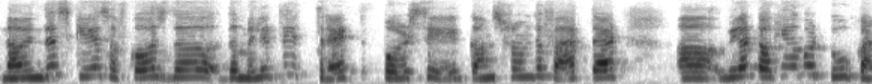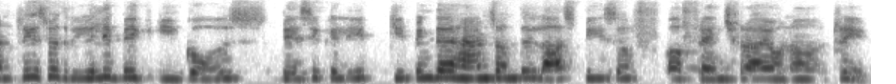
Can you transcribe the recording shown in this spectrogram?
Now, in this case, of course, the, the military threat per se comes from the fact that uh, we are talking about two countries with really big egos, basically keeping their hands on the last piece of a French fry on a tray.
